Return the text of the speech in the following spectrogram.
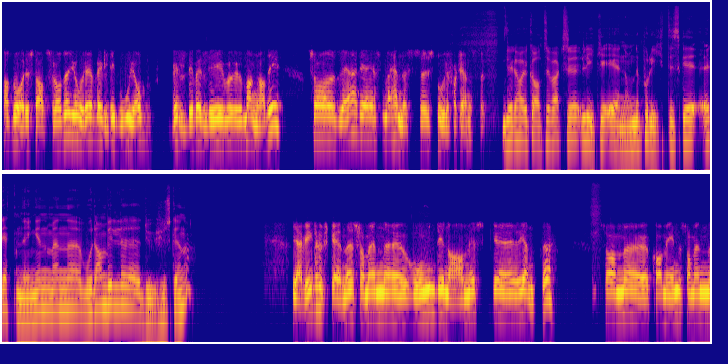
at våre statsråder gjorde veldig god jobb, veldig, veldig mange av de, så Det er det som er hennes eh, store fortjeneste. Dere har jo ikke alltid vært eh, like enige om den politiske retningen, men eh, hvordan vil du huske henne? Jeg vil huske henne som en ung, dynamisk jente. Som kom inn som en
